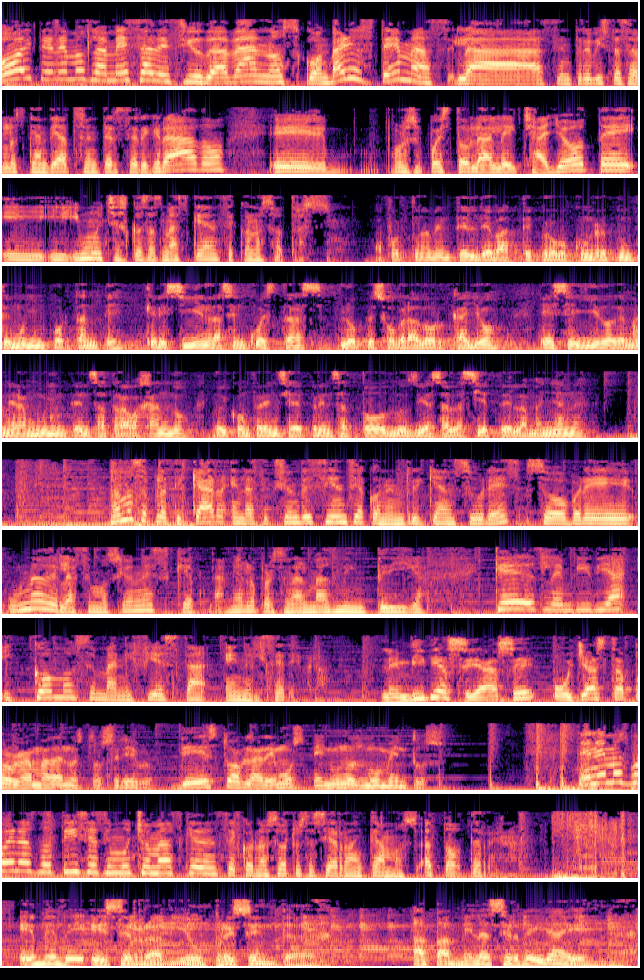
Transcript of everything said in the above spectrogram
Hoy tenemos la mesa de ciudadanos con varios temas, las entrevistas a los candidatos en tercer grado, eh, por supuesto la ley Chayote y, y muchas cosas más. Quédense con nosotros. Afortunadamente el debate provocó un repunte muy importante. Crecí en las encuestas, López Obrador cayó. He seguido de manera muy intensa trabajando. Doy conferencia de prensa todos los días a las 7 de la mañana. Vamos a platicar en la sección de ciencia con Enrique Ansúrez sobre una de las emociones que a mí a lo personal más me intriga. ¿Qué es la envidia y cómo se manifiesta en el cerebro? ¿La envidia se hace o ya está programada en nuestro cerebro? De esto hablaremos en unos momentos. Tenemos buenas noticias y mucho más. Quédense con nosotros, así arrancamos a todo terreno. MBS Radio presenta a Pamela Cerdeira en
